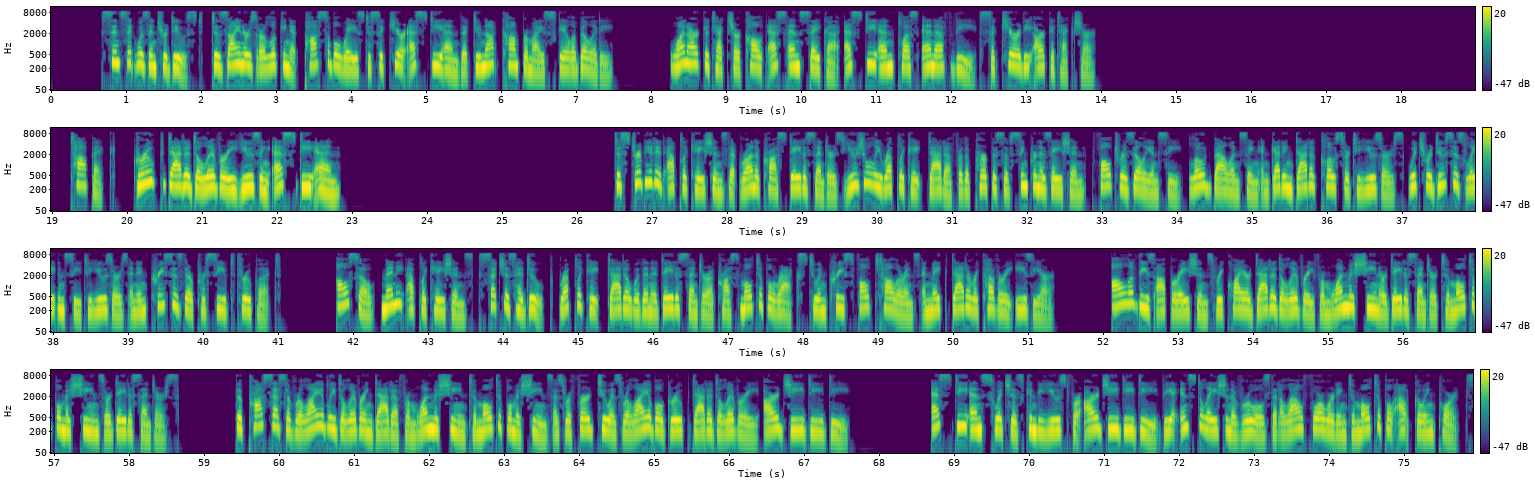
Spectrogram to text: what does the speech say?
Since it was introduced, designers are looking at possible ways to secure SDN that do not compromise scalability. One architecture called SN-SECA SDN plus NFV security architecture. Topic: Group data delivery using SDN. Distributed applications that run across data centers usually replicate data for the purpose of synchronization, fault resiliency, load balancing and getting data closer to users which reduces latency to users and increases their perceived throughput. Also, many applications, such as Hadoop, replicate data within a data center across multiple racks to increase fault tolerance and make data recovery easier. All of these operations require data delivery from one machine or datacenter to multiple machines or datacenters. The process of reliably delivering data from one machine to multiple machines is referred to as Reliable Group Data Delivery RGDD. SDN switches can be used for RGDD via installation of rules that allow forwarding to multiple outgoing ports.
